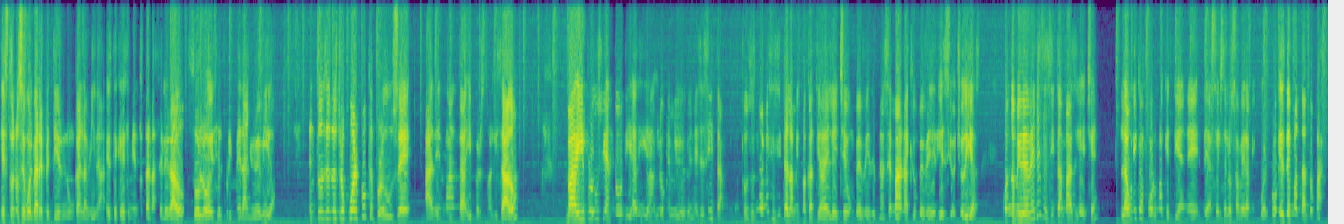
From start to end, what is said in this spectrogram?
esto no se vuelve a repetir nunca en la vida. Este crecimiento tan acelerado solo es el primer año de vida. Entonces nuestro cuerpo que produce a demanda y personalizado va a ir produciendo día a día lo que mi bebé necesita. Entonces no necesita la misma cantidad de leche un bebé de una semana que un bebé de 18 días. Cuando mi bebé necesita más leche, la única forma que tiene de hacérselo saber a mi cuerpo es demandando más.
